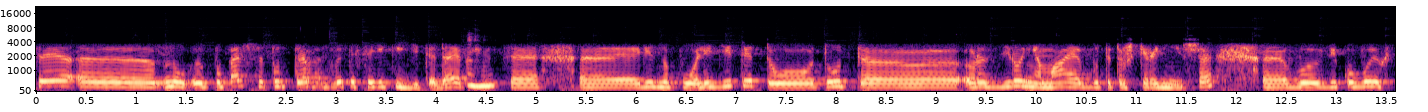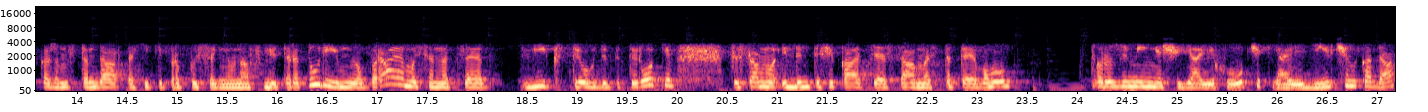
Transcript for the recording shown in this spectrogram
Це е, ну, по-перше, тут треба дивитися, які діти. Да? Якщо Мгм. це е, різнополі діти, то тут е, розділення має бути трошки раніше. Е, в вікових, скажімо, стандартах, які прописані у нас в літературі, і ми опираємося на це. Вік з 3 до 5 років це саме ідентифікація саме статевого розуміння, що я є хлопчик, я є дівчинка, да?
